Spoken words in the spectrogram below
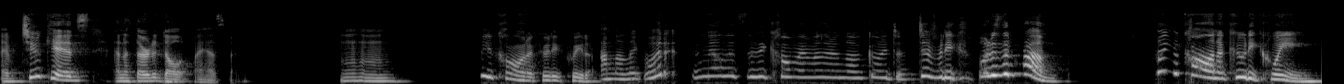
I have two kids and a third adult, my husband. Mm-hmm. What are you calling a goody queen? I'm a, like, what? No, that's they call my mother-in-law going to Tiffany. What is it from? Who you calling a cootie queen?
